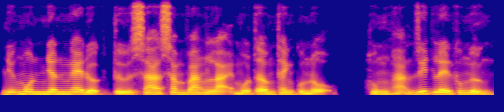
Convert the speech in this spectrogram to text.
những môn nhân nghe được từ xa xăm vang lại một âm thanh cuồng nộ, hung hãn rít lên không ngừng.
